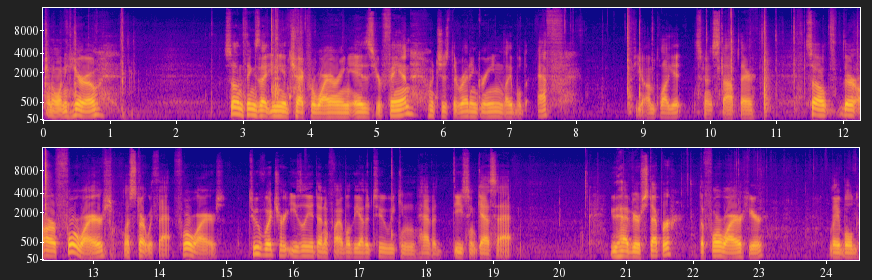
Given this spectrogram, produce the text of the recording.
101 Hero some things that you need to check for wiring is your fan, which is the red and green labeled F. If you unplug it, it's going to stop there. So there are four wires. Let's start with that. Four wires. Two of which are easily identifiable. The other two we can have a decent guess at. You have your stepper, the four wire here, labeled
